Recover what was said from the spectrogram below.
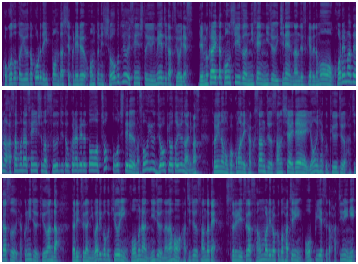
ここぞというところで1本出してくれる、本当に勝負強い選手というイメージが強いです。で、迎えた今シーズン2021年なんですけれども、これまでの浅村選手の数字と比べると、ちょっと落ちてる、まあ、そういう状況というのはあります。というのも、ここまで133試合で498打数129安打、打率が2割5分9厘、ホームラン27本83打点、出塁率が3割6分8厘、OPS が822、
